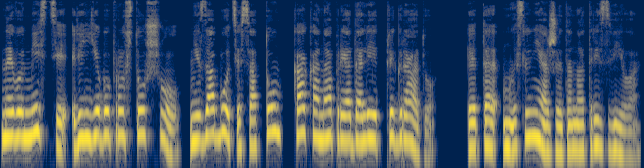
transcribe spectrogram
На его месте Ринье бы просто ушел, не заботясь о том, как она преодолеет преграду. Эта мысль неожиданно отрезвила.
